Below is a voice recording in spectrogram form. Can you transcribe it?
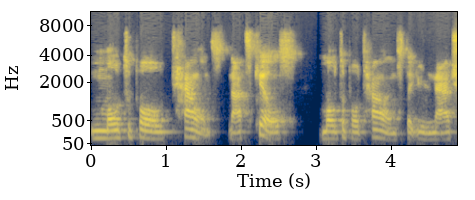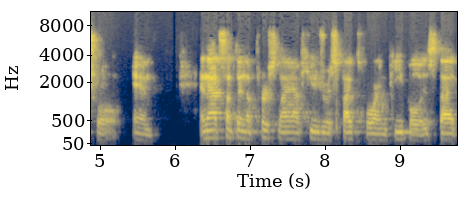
multiple talents, not skills, multiple talents that you're natural in. And that's something that personally I have huge respect for in people is that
